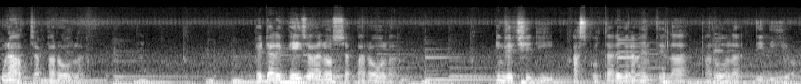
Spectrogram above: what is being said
un'altra parola, per dare peso alla nostra parola, invece di ascoltare veramente la parola di Dio.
